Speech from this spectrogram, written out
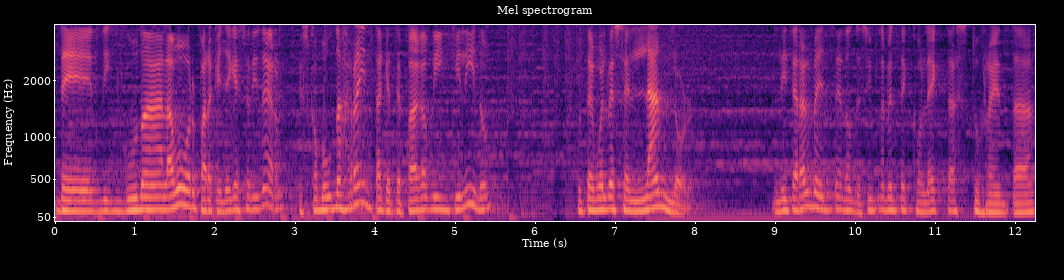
de ninguna labor para que llegue ese dinero. Es como una renta que te paga un inquilino. Tú te vuelves el landlord, literalmente, donde simplemente colectas tu renta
